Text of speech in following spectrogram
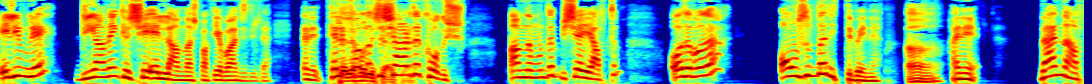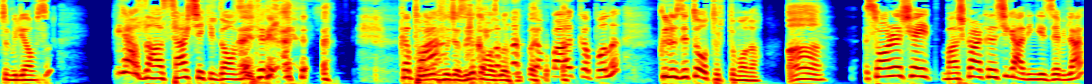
elimle dünyanın en kötü şeyi elle anlaşmak yabancı dilde. Hani telefonda Telefon dışarıda konuş anlamında bir şey yaptım. O da bana omzumdan itti beni. Aa, Hani ben ne yaptım biliyor musun? Biraz daha sert şekilde omzuna iterek kapağı, tuvalet fırçasıyla kafasına kapağı kapalı klozete oturttum onu. Aa, Sonra şey başka arkadaşı geldi İngilizce bilen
